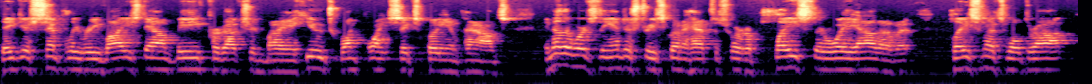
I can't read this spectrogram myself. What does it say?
They just simply revised down beef production by a huge 1.6 billion pounds. In other words, the industry is going to have to sort of place their way out of it. Placements will drop.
